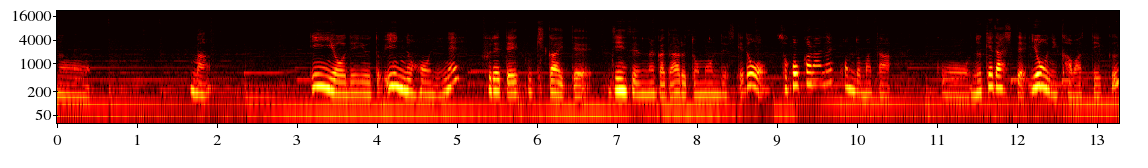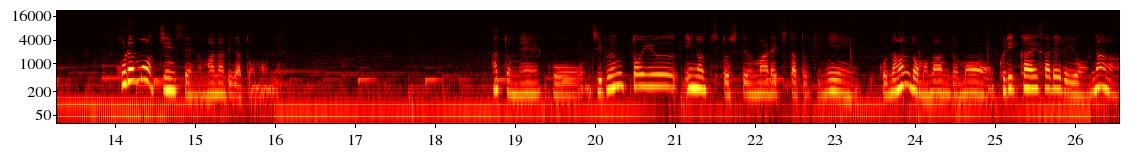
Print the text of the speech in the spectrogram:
のまあ陰陽で言うと陰の方にね触れていく機会って人生の中であると思うんですけどそこからね今度またこう抜け出して陽に変わっていくこれも人生の学びだと思うんです。あとねこう自分という命として生まれきた時にこう何度も何度も繰り返されるような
